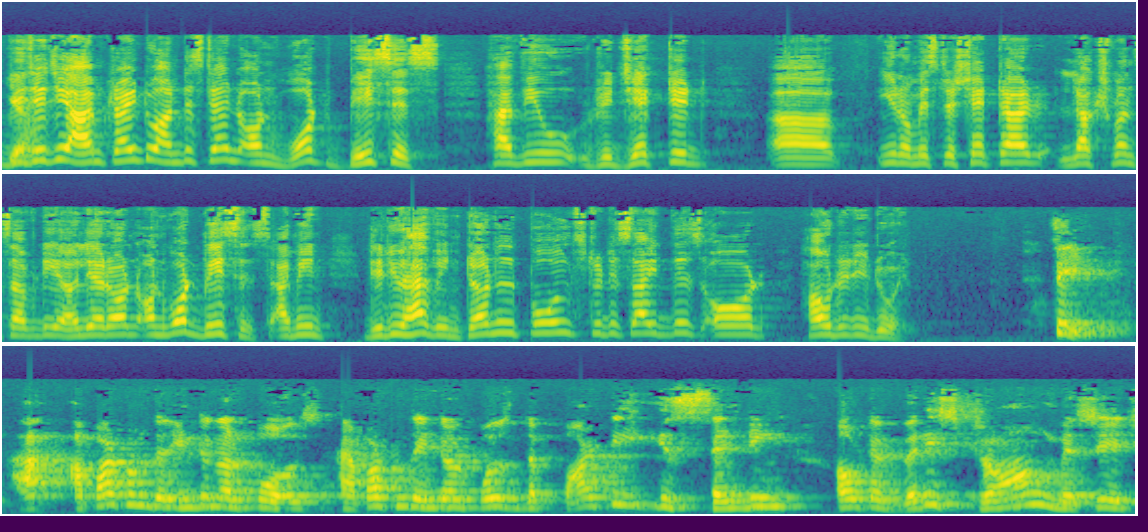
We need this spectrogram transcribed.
yeah. Vijayji, I'm trying to understand on what basis have you rejected, you know, Mr. Shettar, Lakshman Savadi earlier on? On what basis? I mean, did you have internal polls to decide this, or how did you do it? See, uh, apart from the internal polls, apart from the internal polls, the party is sending out a very strong message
